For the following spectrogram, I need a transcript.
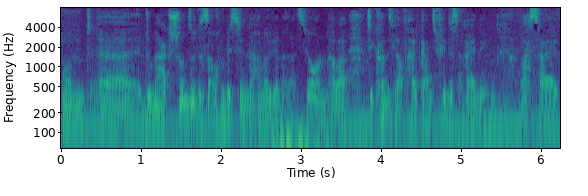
Und äh, du merkst schon so, das ist auch ein bisschen eine andere Generation, aber die können sich auf halt ganz vieles einigen, was halt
